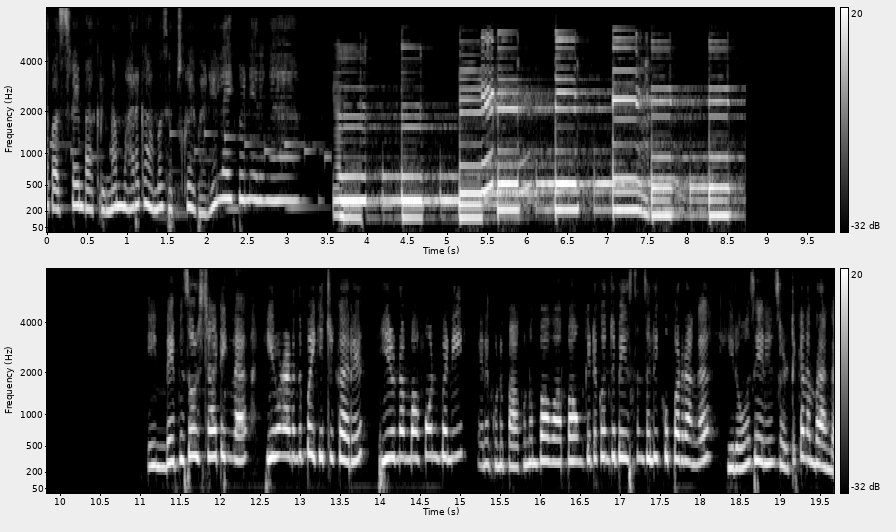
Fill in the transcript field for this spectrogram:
சேனலை ஃபஸ்ட் டைம் பார்க்குறீங்கன்னா மறக்காமல் சப்ஸ்கிரைப் பண்ணி லைக் பண்ணிடுங்க இந்த எபிசோட் ஸ்டார்டிங்கில் ஹீரோ நடந்து போய்கிட்டு இருக்காரு ஹீரோ நம்ம ஃபோன் பண்ணி எனக்கு ஒன்று பார்க்கணும்ப்பா வாப்பா உங்ககிட்ட கொஞ்சம் பேசணும்னு சொல்லி கூப்பிடுறாங்க. ஹீரோவும் சரின்னு சொல்லிட்டு கிளம்புறாங்க.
